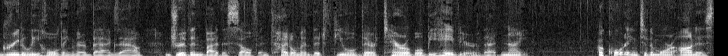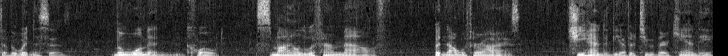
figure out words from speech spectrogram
greedily holding their bags out, driven by the self entitlement that fueled their terrible behavior that night. According to the more honest of the witnesses, the woman, quote, smiled with her mouth, but not with her eyes. She handed the other two their candy,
